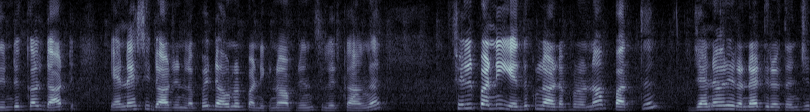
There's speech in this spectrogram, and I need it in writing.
Dindigul dot NIC dot இனில் போய் டவுன்லோட் பண்ணிக்கணும் அப்படின்னு சொல்லியிருக்காங்க. ஃபில் பண்ணி எதுக்குள்ளே அனுப்பணும்னா பத்து ஜனவரி ரெண்டாயிரத்தி இருபத்தஞ்சி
